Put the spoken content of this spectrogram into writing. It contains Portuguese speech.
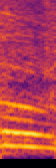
Ooh.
